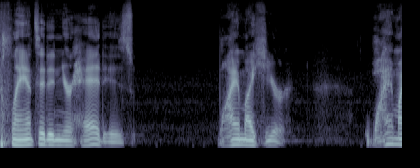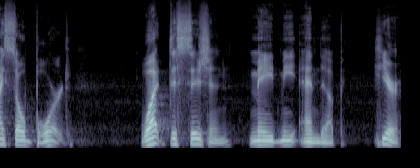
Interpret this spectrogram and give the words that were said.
planted in your head is why am I here? Why am I so bored? What decision made me end up here?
